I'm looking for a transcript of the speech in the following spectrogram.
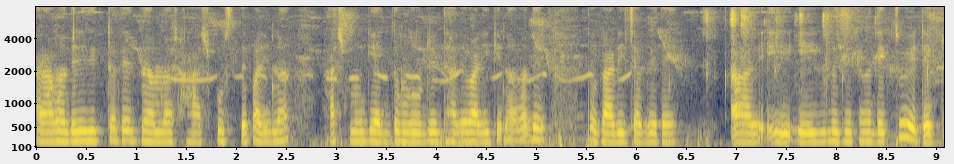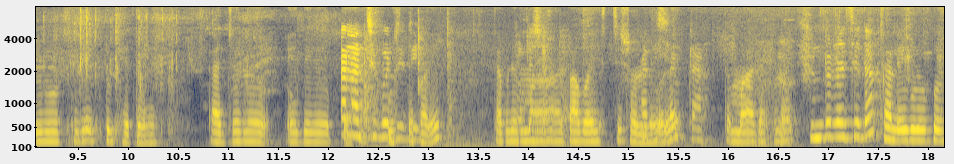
আর আমাদের এই দিকটাতে যে আমরা হাঁস পুষতে পারি না। হাঁস মুরগি একদম রোডের ধারে বাড়ি কিনা আমাদের তো গাড়ি চাপিয়ে দেয়। আর এই এইগুলো যেখানে দেখছ এটা একটু রোড থেকে একটু ভেতরে। তার জন্য এদের পুষতে পারে। তারপরে মা আর বাবা এসছে সন্ধ্যেবেলায়। তো মা দেখো না। সুন্দর হয়েছে না চালে এগুলো করে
